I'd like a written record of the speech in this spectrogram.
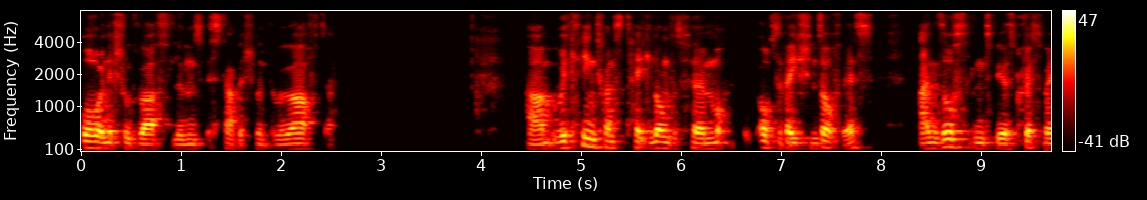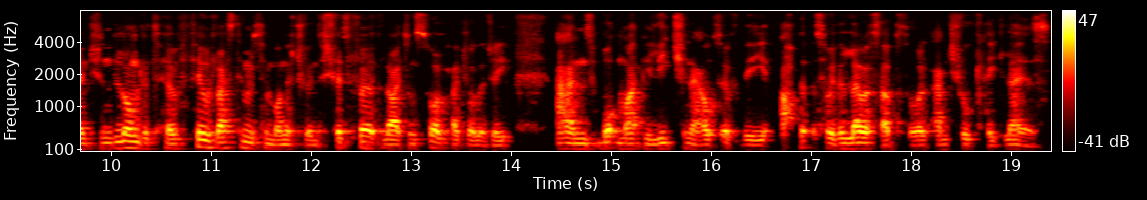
or initial grasslands establishment that we're after. Um, we're keen to undertake longer term observations of this, And there's also going to be, as Chris mentioned, longer term field lysimeter monitoring to shed further light on soil hydrology and what might be leaching out of the upper, sorry, the lower subsoil and chalk cake layers.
